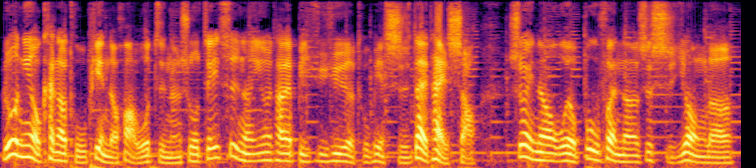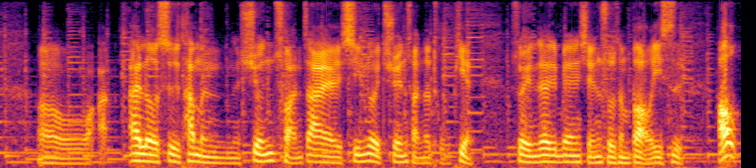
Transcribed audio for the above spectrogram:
如果你有看到图片的话，我只能说这一次呢，因为它在 B G G 的图片实在太少，所以呢，我有部分呢是使用了呃爱乐士他们宣传在新锐宣传的图片。所以在这边先说声不好意思。好，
